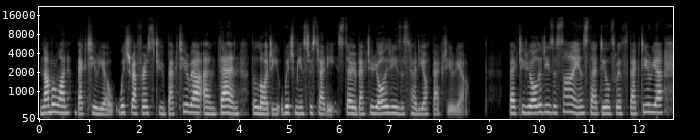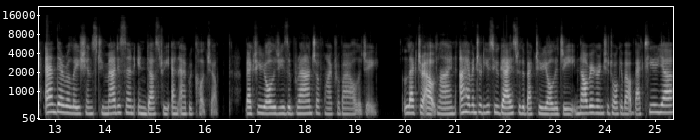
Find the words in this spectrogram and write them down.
Number one, bacterio, which refers to bacteria, and then the logy, which means to study. So, bacteriology is the study of bacteria. Bacteriology is a science that deals with bacteria and their relations to medicine, industry, and agriculture. Bacteriology is a branch of microbiology. Lecture outline. I have introduced you guys to the bacteriology. Now we're going to talk about bacteria,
